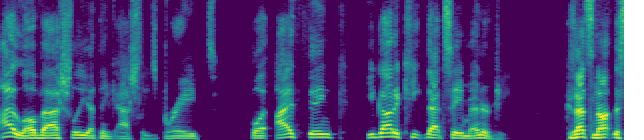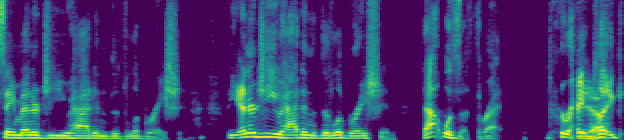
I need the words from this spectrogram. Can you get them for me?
I love Ashley. I think Ashley's great, but I think you got to keep that same energy because that's not the same energy you had in the deliberation. The energy you had in the deliberation that was a threat, right? Yeah. Like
